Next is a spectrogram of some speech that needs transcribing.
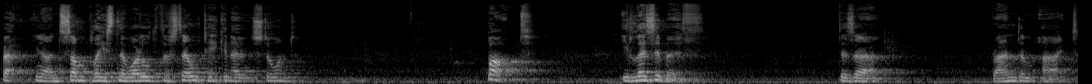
But, you know, in some place in the world, they're still taken out and stoned. But Elizabeth does a random act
